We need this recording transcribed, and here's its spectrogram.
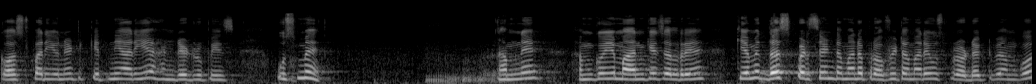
कॉस्ट पर यूनिट कितनी आ रही है? हंड्रेड रुपीज़ उसमें हमने, हमको ये मान के चल रहे हैं कि हमें दस परसेंट हमारा प्रॉफिट हमारे उस प्रोडक्ट पे हमको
